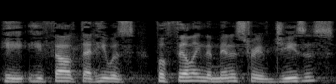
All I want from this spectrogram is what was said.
he, he felt that he was fulfilling the ministry of Jesus.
